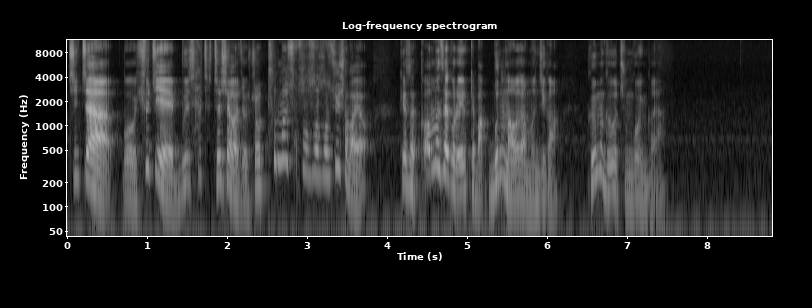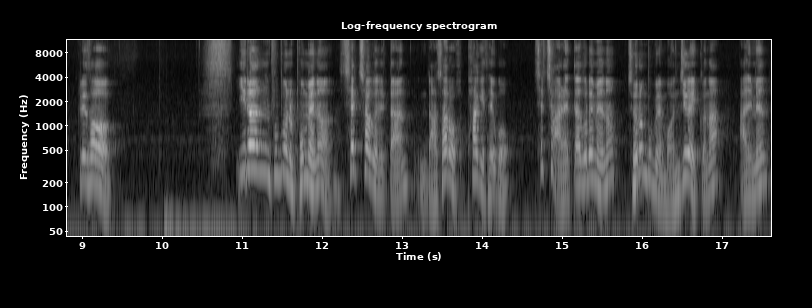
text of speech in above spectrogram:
진짜 뭐 휴지에 물 살짝 적셔가지고 저 틈을 쏙쏙쏙 주셔봐요. 그래서 검은색으로 이렇게 막 묻어 나오잖아 먼지가. 그러면 그거 중고인 거야. 그래서 이런 부분을 보면은 세척은 일단 나사로 파악이 되고 세척 안 했다 그러면은 저런 부분에 먼지가 있거나 아니면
